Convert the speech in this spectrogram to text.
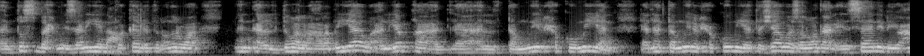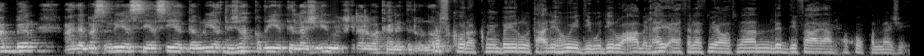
أن تصبح ميزانية نعم. وكالة الأونروا من الدول العربية وأن يبقى التمويل حكوميا لأن التمويل الحكومي يتجاوز الوضع الإنساني ليعبر عن المسؤولية السياسية الدولية تجاه قضية اللاجئين من خلال وكالة الأونروا. أشكرك من بيروت علي هويدي مدير عام الهيئة 302 للدفاع عن حقوق اللاجئين.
